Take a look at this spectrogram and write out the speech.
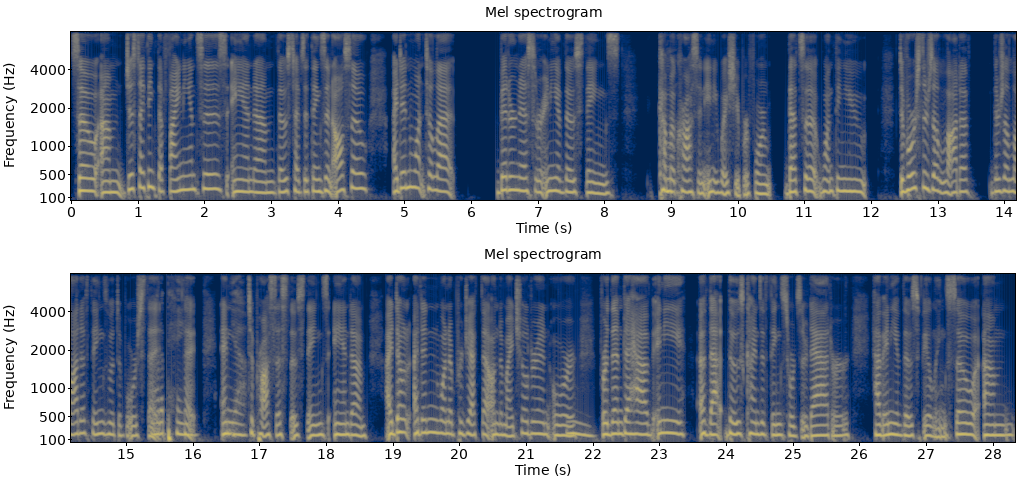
so um just i think the finances and um those types of things and also i didn't want to let bitterness or any of those things come across in any way shape or form. That's a one thing you divorce there's a lot of there's a lot of things with divorce that that and Yeah. to process those things and um i don't i didn't want to project that onto my children or Mm. for them to have any of that those kinds of things towards their dad or have any of those feelings so um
